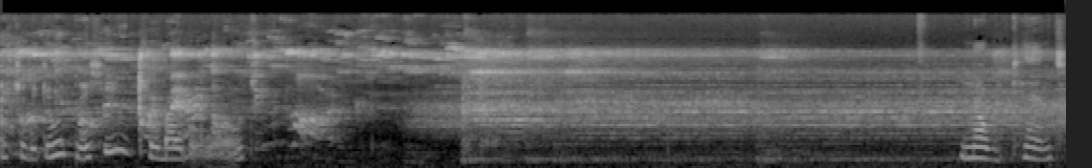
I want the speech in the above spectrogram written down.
Actually, can we play here? Survival World. No, we can't.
